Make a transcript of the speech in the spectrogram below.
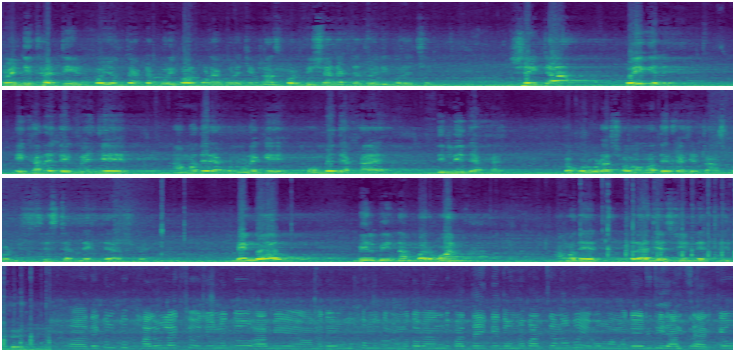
টোয়েন্টি থার্টির পর্যন্ত একটা পরিকল্পনা করেছি ট্রান্সপোর্ট ভিশন একটা তৈরি করেছি। সেইটা হয়ে গেলে এখানে দেখবেন যে আমাদের এখন অনেকে বোম্বে দেখায়, দিল্লি দেখায়, তখন ওরা সব আমাদের কাছে ট্রান্সপোর্ট সিস্টেম দেখতে আসবে। Bengal will be number one আমাদের রাজেশজির নেতৃত্বে। দেখুন, খুব ভালো লাগছে বন্দ্যোপাধ্যায়কে ধন্যবাদ জানাব এবং আমাদের বিরাট স্যারকেও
